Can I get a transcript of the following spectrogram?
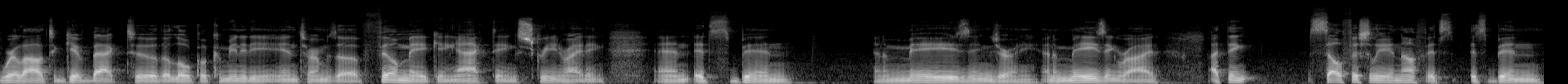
we're allowed to give back to the local community in terms of filmmaking, acting, screenwriting. And it's been an amazing journey, an amazing ride. I think selfishly enough, it's it's been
